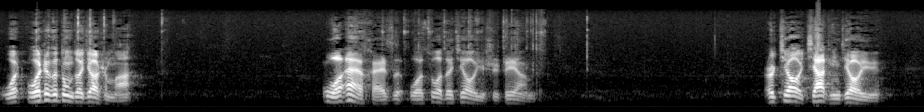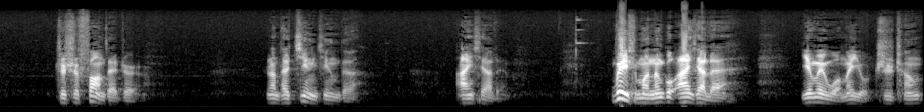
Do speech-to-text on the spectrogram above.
我我这个动作叫什么？我爱孩子，我做的教育是这样的。而教家庭教育，只是放在这儿，让他静静的安下来。为什么能够安下来？因为我们有支撑。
